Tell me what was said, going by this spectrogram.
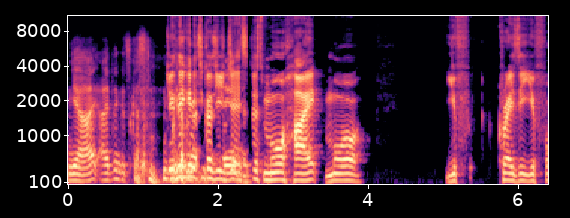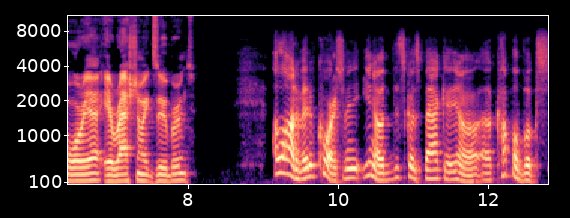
Yeah, I, I think it's because. Do you think it's because you just just more hype, more euf- crazy euphoria, irrational exuberance? A lot of it, of course. I mean, you know, this goes back, you know, a couple books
